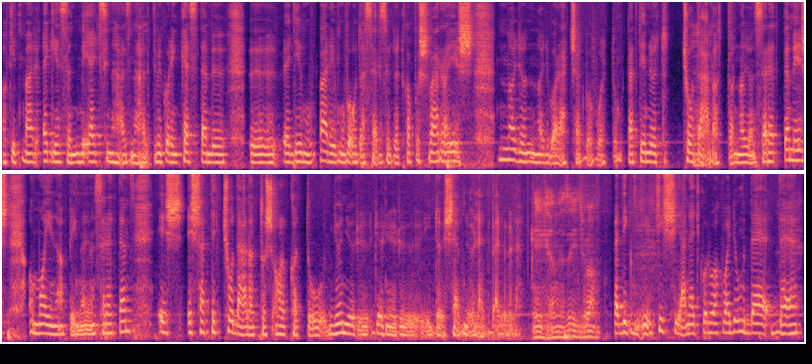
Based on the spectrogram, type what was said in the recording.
akit már egészen egy színháznál, amikor én kezdtem, ő, ő egy év, pár év múlva oda szerződött Kaposvárra, és nagyon nagy barátságban voltunk. Tehát én őt csodálattal nagyon szerettem, és a mai napig nagyon szeretem, és, és hát egy csodálatos alkatú, gyönyörű, gyönyörű idősebb nő lett belőle. Igen, ez így van. Pedig kis ilyen egykorúak vagyunk, de, de,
